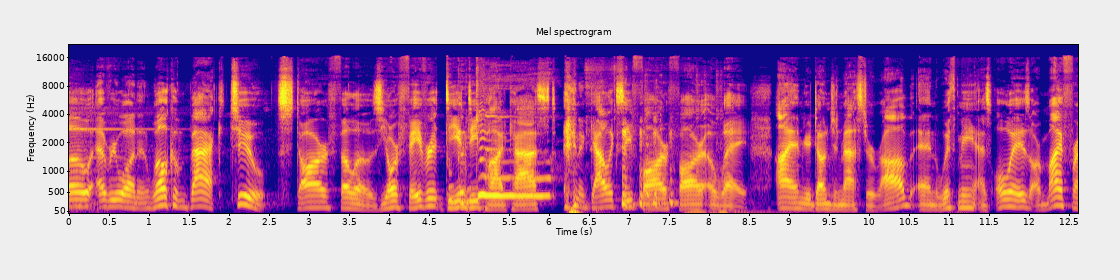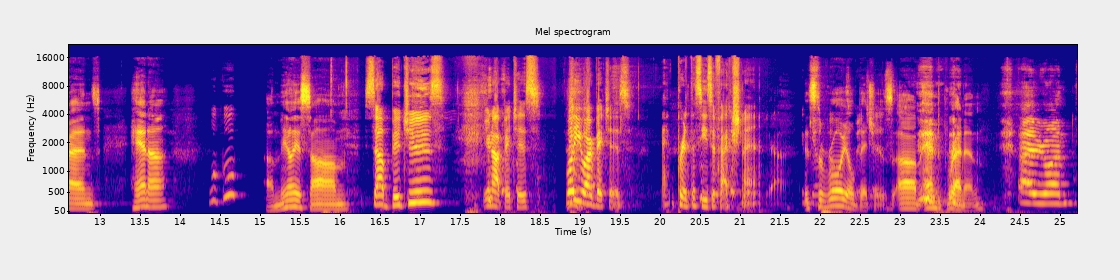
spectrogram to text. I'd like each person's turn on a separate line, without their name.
Hello, everyone, and welcome back to Star Fellows, your favorite D and D podcast in a galaxy far, far away. I am your dungeon master, Rob, and with me, as always, are my friends Hannah,
Whoop whoop.
Amelia Sam,
Sup, bitches? You're not bitches. Well, you are bitches. Parentheses affectionate. Yeah.
it's the royal bitches, um, and Brennan.
Hi everyone.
